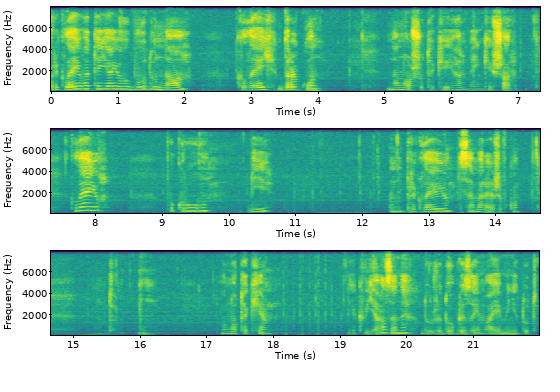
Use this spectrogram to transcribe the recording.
Приклеювати я його буду на клей дракон. Наношу такий гарненький шар клею по кругу і приклею це мереживко. От. Воно таке, як в'язане, дуже добре займає мені тут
